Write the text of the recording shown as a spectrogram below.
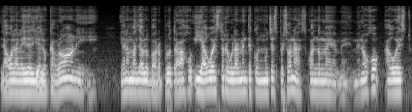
Le hago la ley del hielo cabrón y ya nada más le hablo para puro trabajo. Y hago esto regularmente con muchas personas. Cuando me, me, me enojo, hago esto.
